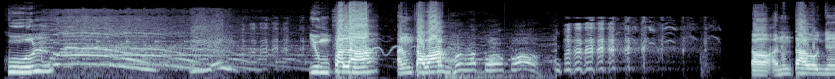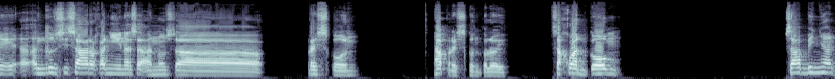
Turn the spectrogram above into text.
cool? Yung pala, anong tawag? Mga bobo. Ah, anong tawag niya? Andun si Sarah kanina sa ano sa presscon. Ah, presscon tuloy. Sa Quadcom. Sabi niya,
